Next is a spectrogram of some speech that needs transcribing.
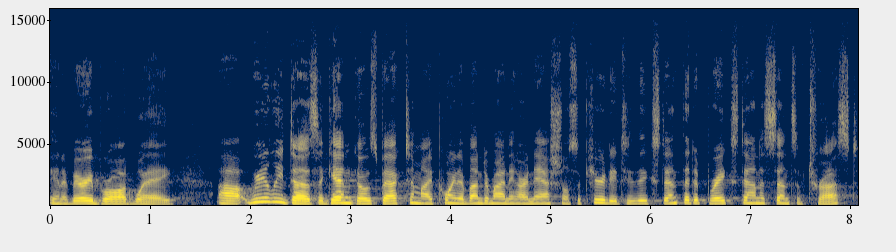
in a very broad way uh, really does, again, goes back to my point of undermining our national security to the extent that it breaks down a sense of trust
